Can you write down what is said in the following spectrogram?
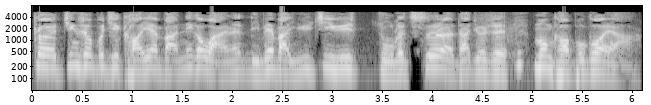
个经受不起考验，把那个碗里面把鱼鲫鱼煮了吃了，他就是梦考不过呀。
